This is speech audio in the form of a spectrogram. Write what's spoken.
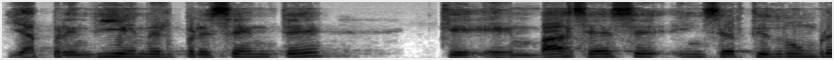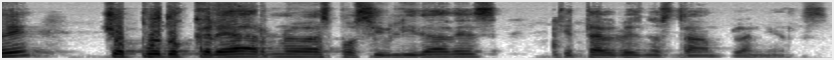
Y aprendí en el presente que en base a esa incertidumbre yo puedo crear nuevas posibilidades que tal vez no estaban planeadas.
